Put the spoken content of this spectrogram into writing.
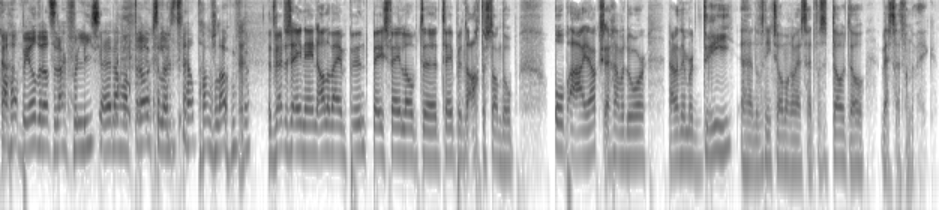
Allemaal beelden dat ze daar verliezen en allemaal troosteloos het veld aflopen. Het werd dus 1-1, allebei een punt. PSV loopt eh, twee punten achterstand op op Ajax. En gaan we door naar de nummer drie. Eh, dat was niet zomaar een wedstrijd, dat was de Toto. Wedstrijd van de week.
